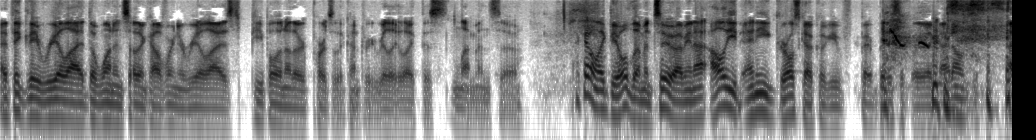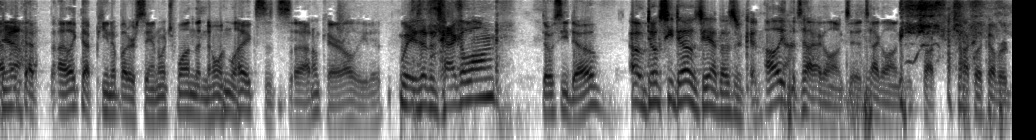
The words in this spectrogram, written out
I think they realized the one in Southern California realized people in other parts of the country really like this lemon. So I kind of like the old lemon too. I mean, I, I'll eat any Girl Scout cookie basically. Like I don't. I Yeah. like that. I like that peanut butter sandwich one that no one likes. It's uh, I don't care. I'll eat it. Wait, is that the tag along? Do-si-do. Oh, Do-si-dos. Yeah, those are good. I'll eat the tag along too. Tag along chocolate covered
